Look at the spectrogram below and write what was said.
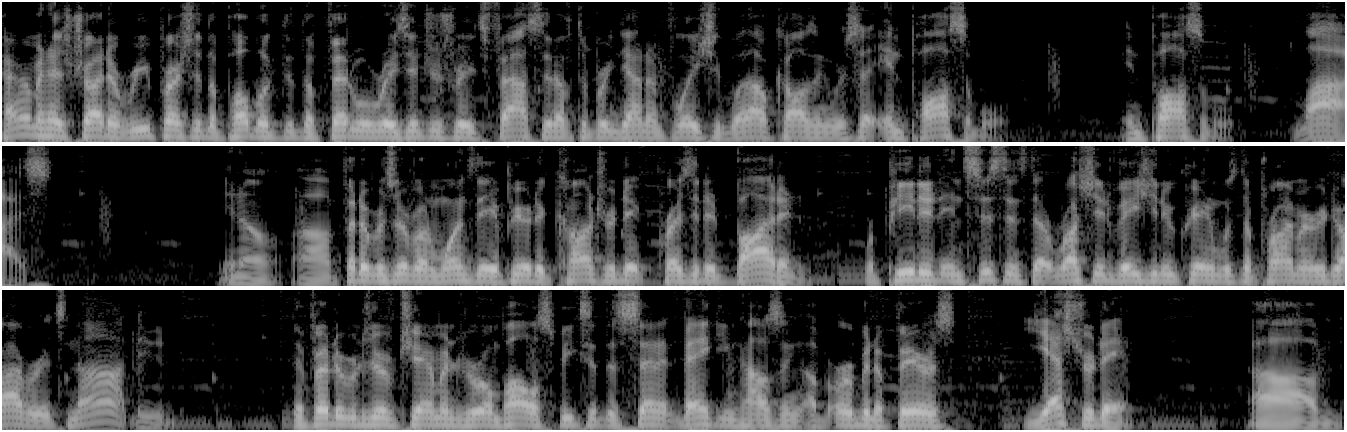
Harriman has tried to repressure the public that the Fed will raise interest rates fast enough to bring down inflation without causing recession. Impossible. Impossible. Lies. You know, uh, Federal Reserve on Wednesday appeared to contradict President Biden. Repeated insistence that Russia invasion Ukraine was the primary driver. It's not, dude. The Federal Reserve Chairman Jerome Powell speaks at the Senate Banking Housing of Urban Affairs yesterday. Um,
